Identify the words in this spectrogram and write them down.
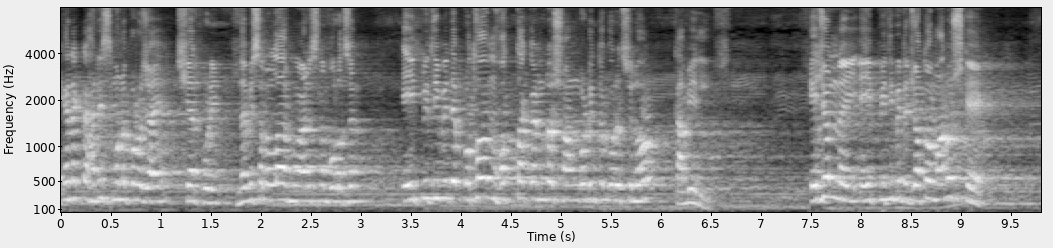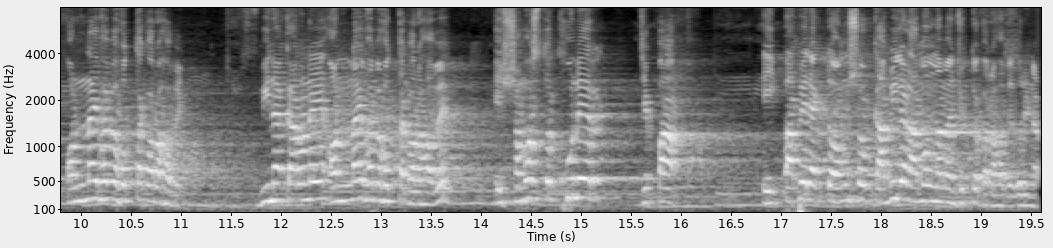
এখানে একটা হাদিস মনে পড়ে যায়, শেয়ার করি। নবী সাল্লাহ আলিয়াল্লাম বলেছেন, এই পৃথিবীতে প্রথম হত্যাকাণ্ড সংগঠিত করেছিল কাবিল। এই জন্যই এই পৃথিবীতে যত মানুষকে অন্যায়ভাবে হত্যা করা হবে, বিনা কারণে অন্যায়ভাবে হত্যা করা হবে, এই সমস্ত খুনের যে পাপ, এই পাপের একটা অংশ কাবিলার আমল নামে যুক্ত করা হবে বলি না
